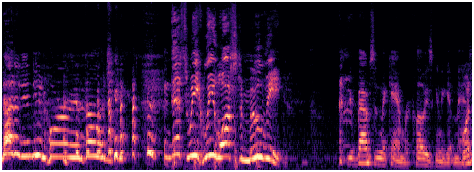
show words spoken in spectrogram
Not an Indian horror anthology. This week we watched a movie. You're bouncing the camera. Chloe's gonna get mad. Was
